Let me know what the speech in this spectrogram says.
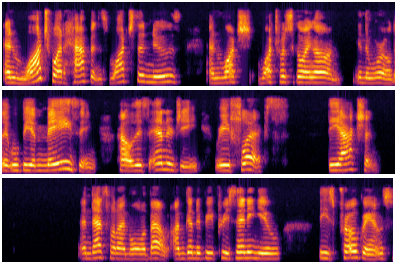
and watch what happens. Watch the news and watch watch what's going on in the world. It will be amazing how this energy reflects the action. And that's what I'm all about. I'm going to be presenting you these programs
